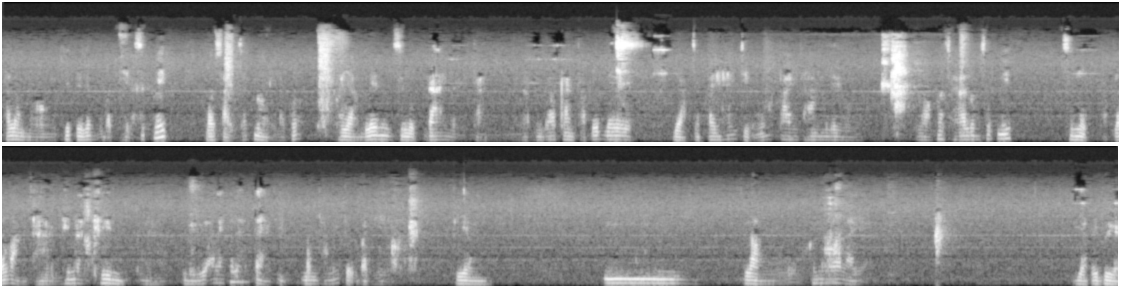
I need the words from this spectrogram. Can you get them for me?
ถ้าเรามองคิดในเรื่องอุบัติเหตุสักนิด เราใส่สักหน่อยเราก็พยายามเล่นสนุกได้เหมือนกันนะครับหรือว่าการขับรถเร็วอยากจะไปให้ถึงปลายทางเร็ว เราก็ช้าลงสักนิดสนุก ระหว่างทางให้มากขึ้น หรืออะไรก็แล้วแต่มันทำให้เกิดอุบัติเหตุเพียงอืเราเขาเรียกว่าอะไรอะอย่าไปเบื่อ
